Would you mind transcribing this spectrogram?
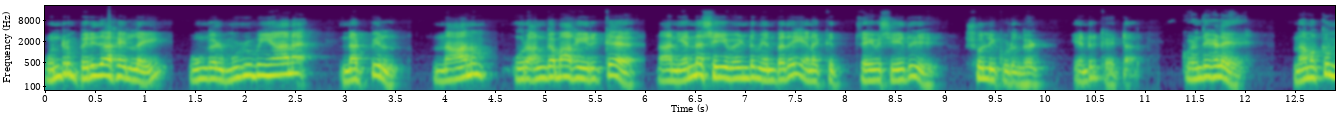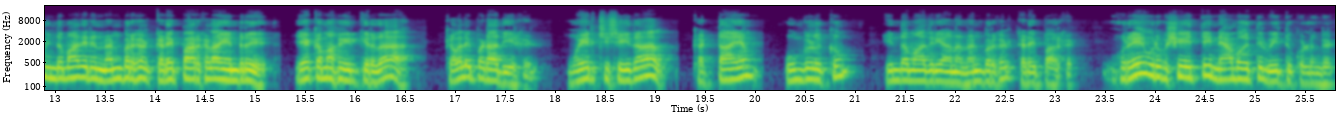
ஒன்றும் பெரிதாக இல்லை. உங்கள் முழுமையான நட்பில் நானும் ஒரு அங்கமாக இருக்க நான் என்ன செய்ய வேண்டும் என்பதை எனக்கு தயவு செய்து சொல்லிக் கொடுங்கள் என்று கேட்டார். குழந்தைகளே நமக்கும் இந்த மாதிரி நண்பர்கள் கிடைப்பார்களா என்று ஏக்கமாக இருக்கிறதா? கவலைப்படாதீர்கள். முயற்சி செய்தால் கட்டாயம் உங்களுக்கும் இந்த மாதிரியான நண்பர்கள் கிடைப்பார்கள். ஒரே ஒரு விஷயத்தை ஞாபகத்தில் வைத்துக் கொள்ளுங்கள்.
